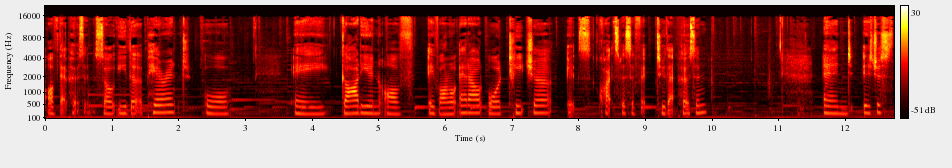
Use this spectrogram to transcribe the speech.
of that person. So either a parent or a guardian of a vulnerable adult or a teacher, it's quite specific to that person. And it's just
